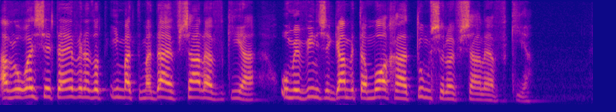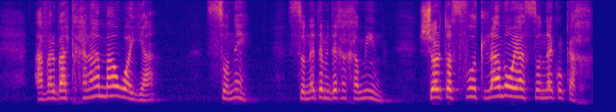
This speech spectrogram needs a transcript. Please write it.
אבל הוא רואה שאת האבן הזאת עם התמדה אפשר להבקיע, הוא מבין שגם את המוח האטום שלו אפשר להבקיע. אבל בהתחלה מה הוא היה? שונא. שונא תלמידי חכמים. שואל תוספות, למה הוא היה שונא כל כך?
